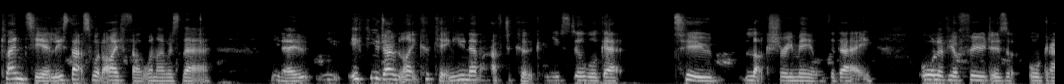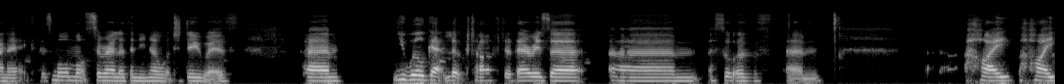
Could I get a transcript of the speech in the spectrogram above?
plenty. At least that's what I felt when I was there. You know, if you don't like cooking, you never have to cook, and you still will get two luxury meals a day. All of your food is organic. There's more mozzarella than you know what to do with. Um, you will get looked after. There is a um, a sort of um, high high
